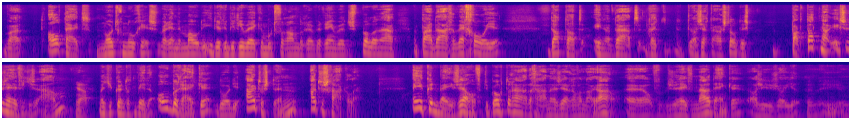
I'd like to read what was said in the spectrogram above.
waar het altijd nooit genoeg is, waarin de mode iedere drie weken moet veranderen, waarin we de spullen na een paar dagen weggooien, dat dat inderdaad, dat je, dan zegt Aristoteles, pak dat nou eens eens eventjes aan, Ja. want je kunt het midden-O bereiken door die uitersten uit te schakelen. En je kunt bij jezelf natuurlijk ook te raden gaan en zeggen van nou ja, eh, of eens even nadenken. Als je zo je, je,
